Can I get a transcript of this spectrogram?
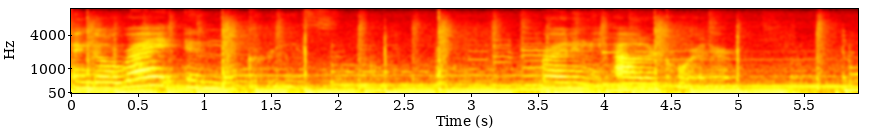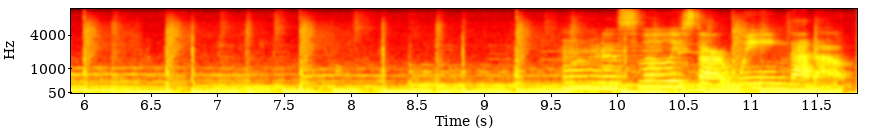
And go right in the crease. Right in the outer corner. And I'm gonna slowly start winging that out.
